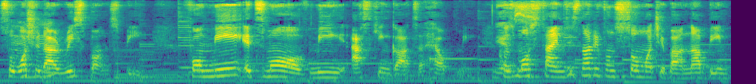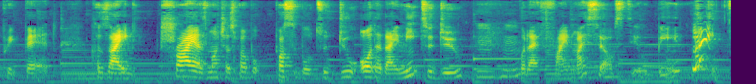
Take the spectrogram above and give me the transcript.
So what should mm-hmm. our response be? For me, it's more of me asking God to help me. Because Yes. most times it's not even so much about not being prepared. Because I try as much as possible to do all that I need to do, but I find myself still being late.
